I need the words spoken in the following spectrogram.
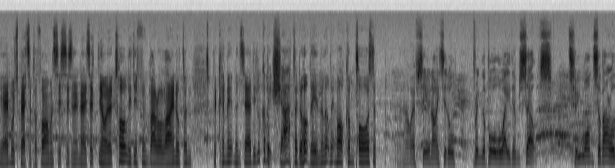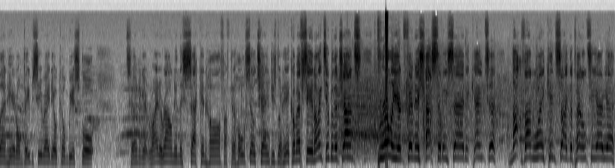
Yeah, much better performance this, isn't it? Now it's a, you know a totally different Barrow lineup, and the commitments there. They look a bit sharper, don't they, and a little bit more composed. now FC United will bring the ball away themselves. 2-1 to Barrow then here on BBC Radio Cumbria Sport turning it right around in the second half after wholesale changes. But here come FC United with a chance. Brilliant finish, has to be said. It came to Matt Van Wyk inside the penalty area.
